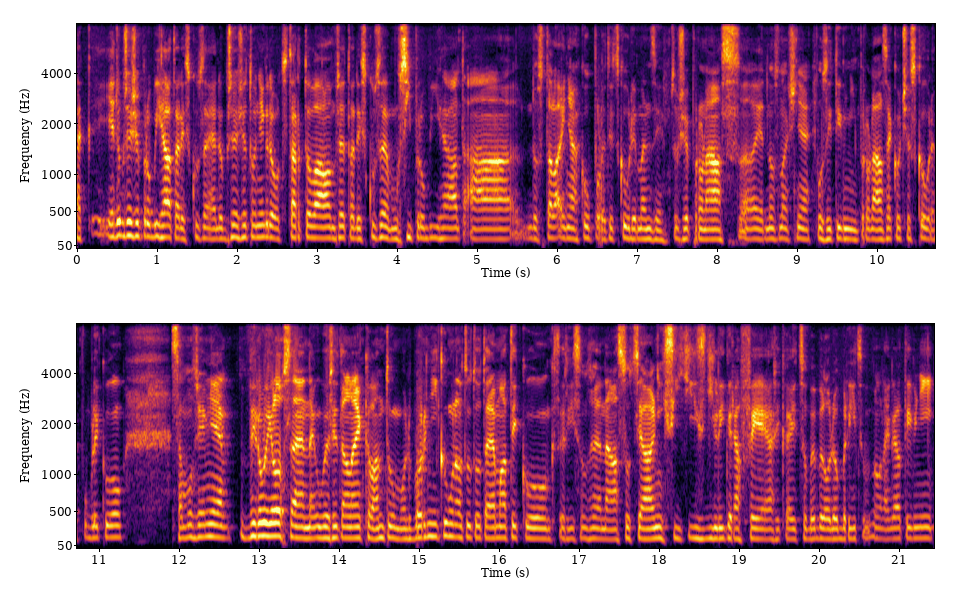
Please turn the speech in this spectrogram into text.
tak je dobře, že probíhá ta diskuze, je dobře, že to někdo odstartoval, že ta diskuze musí probíhat a dostala i nějakou politickou dimenzi, což je pro nás jednoznačně pozitivní, pro nás jako Českou republiku. Samozřejmě vyrojilo se neuvěřitelné kvantum odborníků na tuto tématiku, kteří samozřejmě na sociálních sítích sdílí grafy a říkají, co by bylo dobrý, co by bylo negativní.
